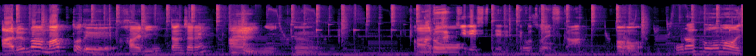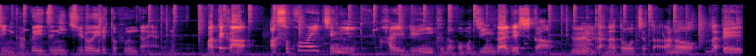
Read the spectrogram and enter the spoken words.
アルバマットで入りに行ったんじゃね安易にうんあの僕がキレしてるってことですか？うんオラフオマオジに確実に一郎いると踏んだんやろね。あてかあそこの位置に入りに行くのがもう人外でしかないかなと思っちゃった、あのだって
